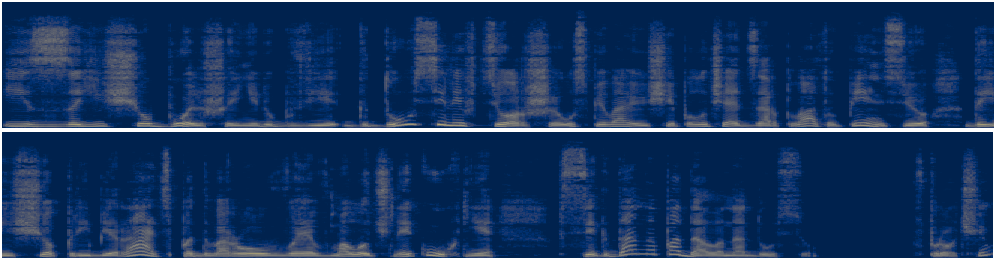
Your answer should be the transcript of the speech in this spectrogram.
Из-за еще большей нелюбви к Дусе лифтерши, успевающей получать зарплату, пенсию, да еще прибирать, подворовывая в молочной кухне, всегда нападала на Дусю. Впрочем,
